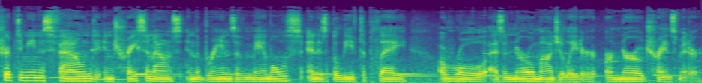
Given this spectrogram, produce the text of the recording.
Tryptamine is found in trace amounts in the brains of mammals and is believed to play a role as a neuromodulator or neurotransmitter.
